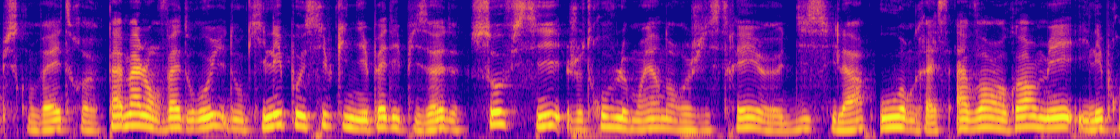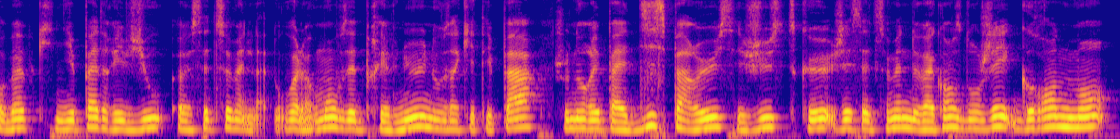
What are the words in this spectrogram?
puisqu'on va être euh, pas mal en vadrouille, donc il est possible qu'il n'y ait pas d'épisode, sauf si je trouve le moyen d'enregistrer d'ici là ou en Grèce. À voir encore, mais il est probable qu'il n'y ait pas de review euh, cette semaine-là. Donc voilà, au moins vous êtes prévenus, ne vous inquiétez pas, je n'aurai pas disparu, c'est juste que j'ai cette semaine de vacances dont j'ai grandement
